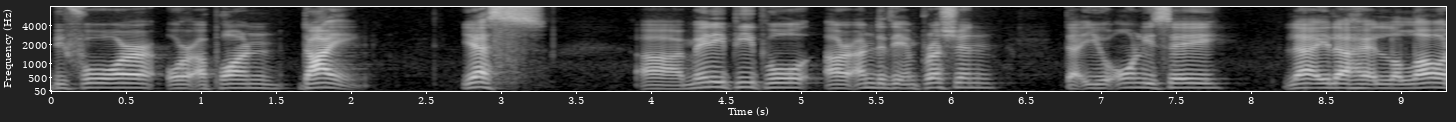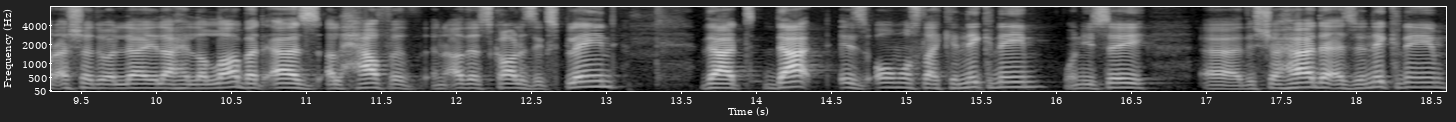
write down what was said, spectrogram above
before or upon dying. Yes, uh, many people are under the impression that you only say La ilaha illallah or Ashadu an La ilaha illallah, but as Al Hafidh and other scholars explained, that that is almost like a nickname. When you say uh, the Shahada as a nickname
